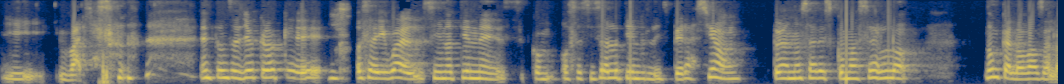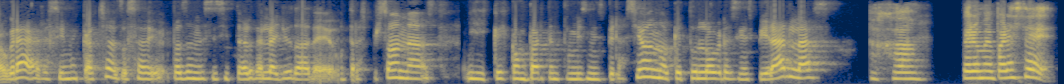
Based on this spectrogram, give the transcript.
y varias. Entonces yo creo que, o sea, igual, si no tienes, o sea, si solo tienes la inspiración, pero no sabes cómo hacerlo, nunca lo vas a lograr, si me cachas, o sea, vas a necesitar de la ayuda de otras personas y que comparten tu misma inspiración o que tú logres inspirarlas. Ajá, pero me parece,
